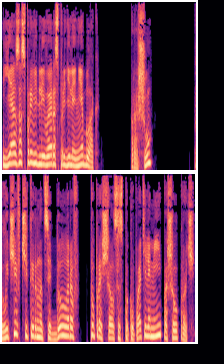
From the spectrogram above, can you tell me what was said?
я за справедливое распределение благ. Прошу. Получив 14 долларов, попрощался с покупателями и пошел прочь.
